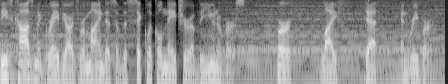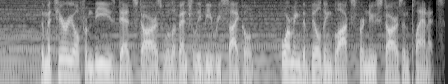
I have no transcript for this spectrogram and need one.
These cosmic graveyards remind us of the cyclical nature of the universe, birth, life, death, and rebirth. The material from these dead stars will eventually be recycled, forming the building blocks for new stars and planets.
